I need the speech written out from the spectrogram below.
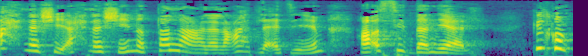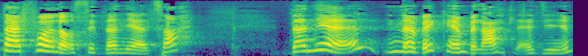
أحلى شيء أحلى شيء نطلع على العهد القديم على قصة دانيال. كلكم بتعرفوها لقصة دانيال صح؟ دانيال النبي كان بالعهد القديم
